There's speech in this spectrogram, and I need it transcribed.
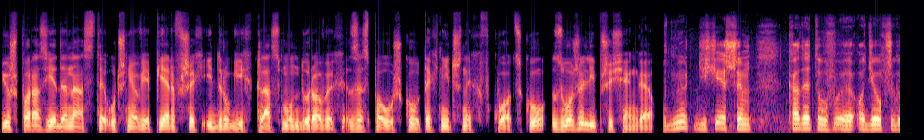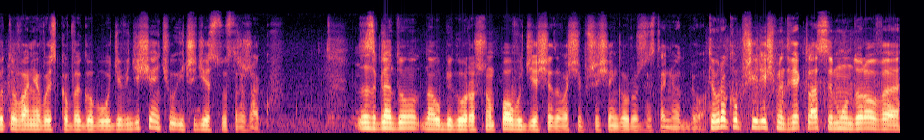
już po raz jedenasty uczniowie pierwszych i drugich klas mundurowych Zespołu Szkół Technicznych w Kłodzku złożyli przysięgę. W dniu dzisiejszym kadetów e, oddziału przygotowania wojskowego było 90 i 30 strażaków. Ze względu na ubiegłoroczną powódź, gdzie się to właśnie przysięga uroczysta nie odbyła. W tym roku przyjęliśmy dwie klasy mundurowe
